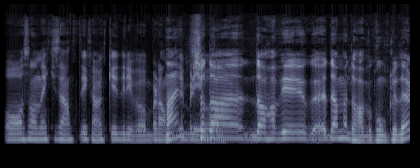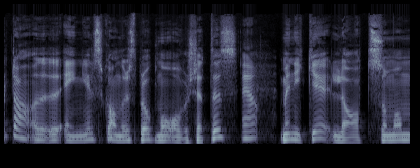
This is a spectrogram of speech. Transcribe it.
Og sånn, ikke sant? De kan ikke drive og blande. Nei, det blir så da, da, har vi, da, men da har vi konkludert, da. Engelsk og andre språk må oversettes. Ja. Men ikke lat som om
